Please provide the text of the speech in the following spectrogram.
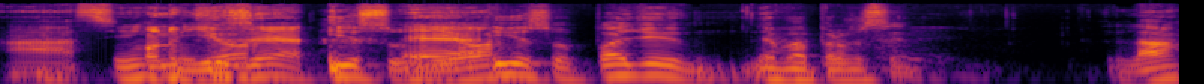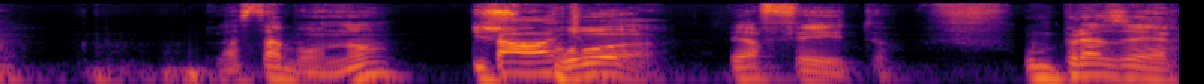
Ah, sim? Quando melhor? quiser. Isso, É. isso. Pode levar pra você. Lá? Lá está bom, não? Isso, Tá ótimo. boa. Perfeito. Um prazer,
